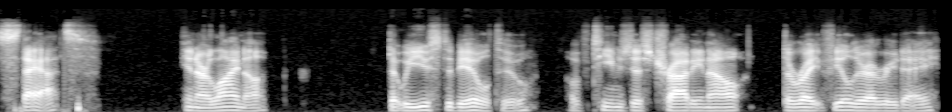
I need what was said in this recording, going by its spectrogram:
stats in our lineup that we used to be able to of teams just trotting out the right fielder every day.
